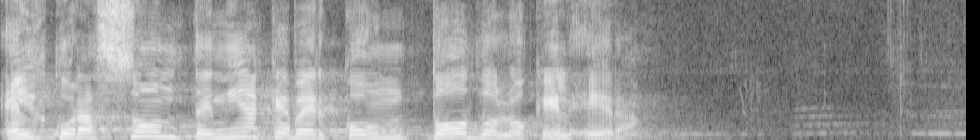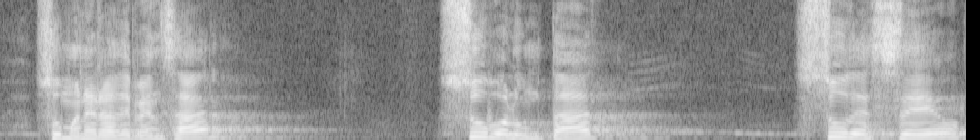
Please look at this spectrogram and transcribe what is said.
el corazón tenía que ver con todo lo que él era. Su manera de pensar, su voluntad, su deseo.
